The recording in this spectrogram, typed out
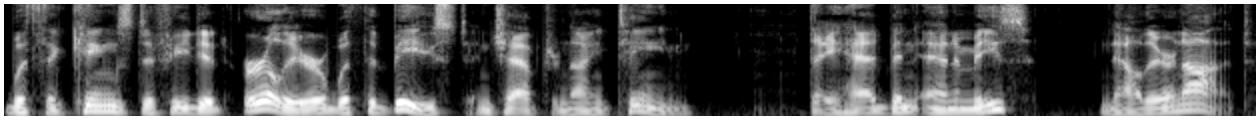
with the kings defeated earlier with the beast in chapter 19. They had been enemies, now they're not.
